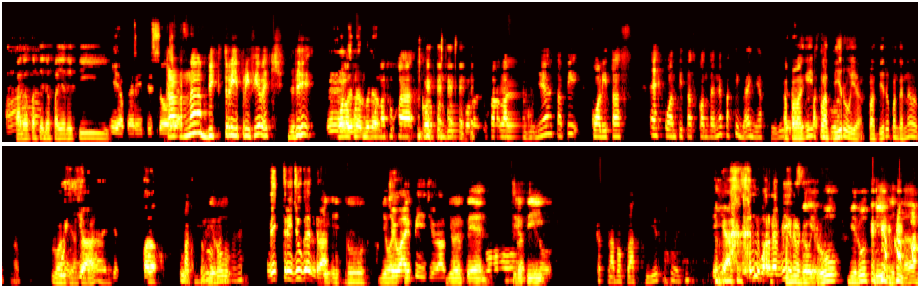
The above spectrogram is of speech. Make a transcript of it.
Karena ah, pasti ada variety. iya variety so ya Karena Big Three privilege. Jadi hmm, walaupun benar gue benar gak suka walaupun gue gak suka lagunya tapi kualitas eh kuantitas kontennya pasti banyak jadi Apalagi pasti plat gua- biru ya. Plat biru kontennya luar oh biasa iya banget. anjir kalau plat biru biru. namanya? Big Three juga Andra Itu JYP. JYP JYP JYPN. oh JYP. biru. kenapa plat biru? Iya kan warna biru Kan dong. biru, biru pink hitam.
